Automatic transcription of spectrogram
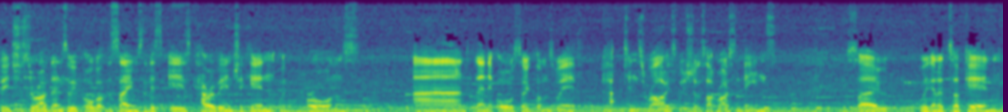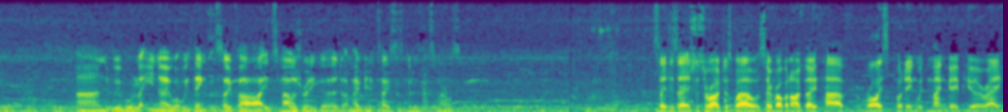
Food's just arrived then, so we've all got the same. So this is Caribbean chicken with prawns, and then it also comes with Captain's rice, which looks like rice and beans. So we're going to tuck in, and we will let you know what we think. But so far, it smells really good. I'm hoping it tastes as good as it smells. So dessert's just arrived as well. So Rob and I both have rice pudding with mango puree.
